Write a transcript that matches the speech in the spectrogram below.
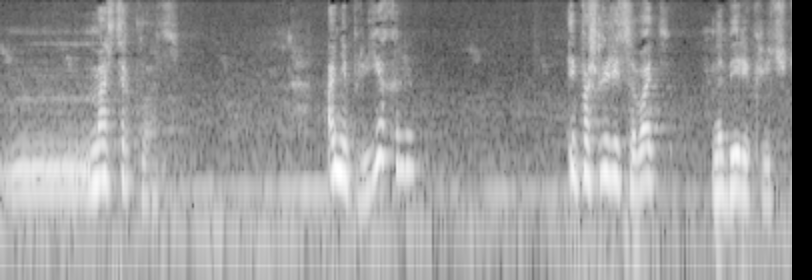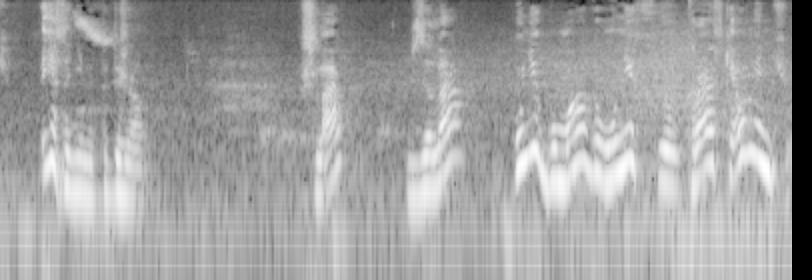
мастер-класс. Они приехали и пошли рисовать на берег речки. Я за ними побежала. Шла, взяла, у них бумага, у них э, краски, а у меня ничего.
